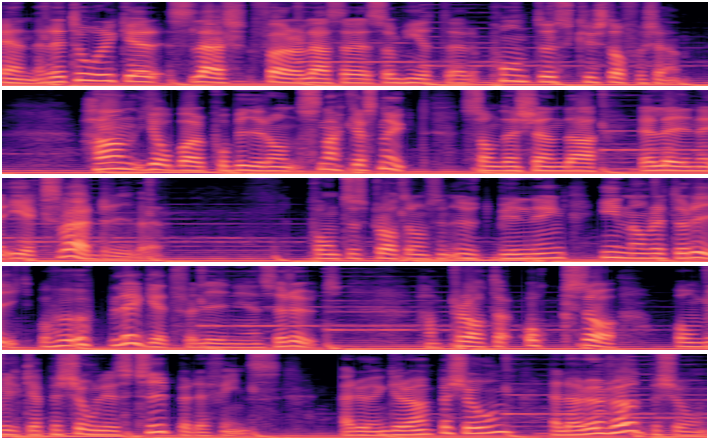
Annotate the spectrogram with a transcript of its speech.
en retoriker slash föreläsare som heter Pontus Kristoffersen. Han jobbar på byrån Snacka Snyggt som den kända Elaine Eksvärd driver. Pontus pratar om sin utbildning inom retorik och hur upplägget för linjen ser ut. Han pratar också om vilka personlighetstyper det finns. Är du en grön person eller är du en röd person?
